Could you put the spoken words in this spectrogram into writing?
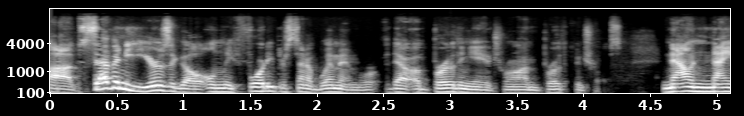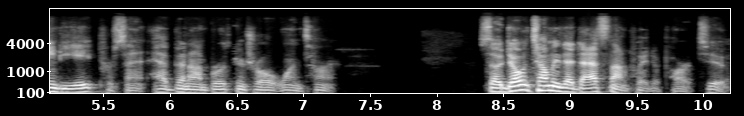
Uh, 70 years ago, only 40% of women were, that of birthing age were on birth controls. Now 98% have been on birth control at one time. So don't tell me that that's not played a part too.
